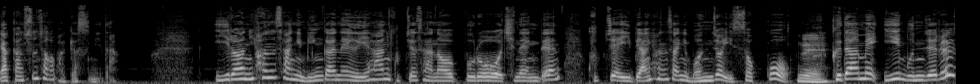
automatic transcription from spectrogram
약간 순서가 바뀌었습니다. 이런 현상이 민간에 의한 국제산업으로 진행된 국제 입양 현상이 먼저 있었고 네. 그다음에 이 문제를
